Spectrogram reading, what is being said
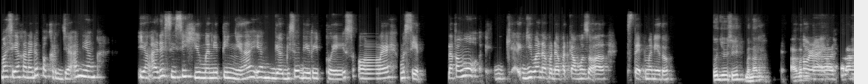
masih akan ada pekerjaan yang yang ada sisi humanity-nya yang nggak bisa di replace oleh mesin. Nah, kamu gimana pendapat kamu soal statement itu? Setuju sih, benar. Aku Alright. sekarang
